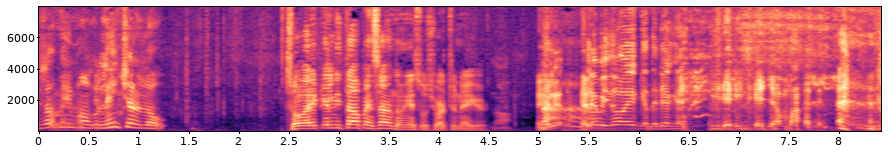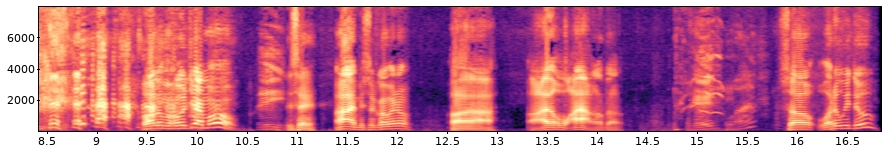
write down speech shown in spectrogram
Eso mismo, línchenlo. So, es que él ni estaba pensando en eso, Schwarzenegger. Él, él evitó que tenía que, que llamar. O a lo mejor llamó. Dice, ah, Mr. Governor, ah, I don't want So, what do we do?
